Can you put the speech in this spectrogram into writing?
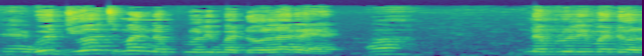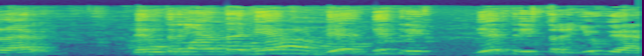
Iya. Gue jual cuma 65 dolar ya. Ah, 65 dolar dan Oh, ternyata dia mahal. dia dia thrift, dia thrifter juga.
